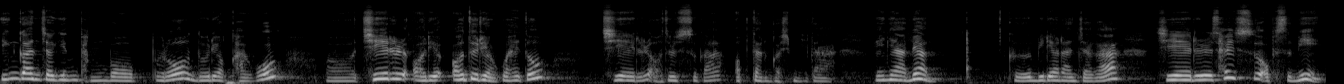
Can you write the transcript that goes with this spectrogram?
인간적인 방법으로 노력하고 어, 지혜를 어려, 얻으려고 해도 지혜를 얻을 수가 없다는 것입니다. 왜냐하면 그 미련한 자가 지혜를 살 수 없음이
